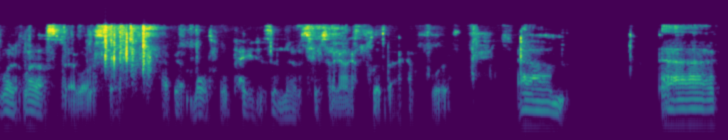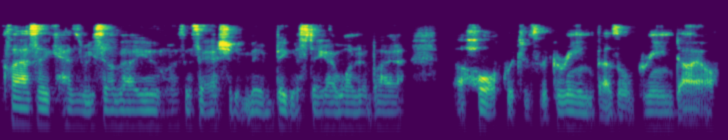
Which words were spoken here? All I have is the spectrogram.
what what else did I want to say? I've got multiple pages of notes here, so I gotta flip back and forth. Um, uh, classic has resale value. I was gonna say I should have made a big mistake. I wanted to buy a, a Hulk, which is the green bezel, green dial,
